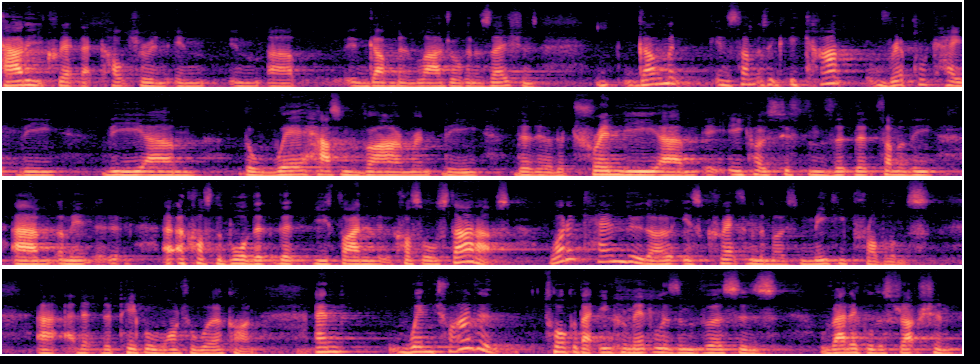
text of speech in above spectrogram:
How do you create that culture in, in, in uh, in government and large organisations. Government, in some sense, it can't replicate the, the, um, the warehouse environment, the, the, the, the trendy um, ecosystems that, that some of the, um, I mean, uh, across the board that, that you find across all startups. What it can do, though, is create some of the most meaty problems uh, that, that people want to work on. And when trying to talk about incrementalism versus radical disruption,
